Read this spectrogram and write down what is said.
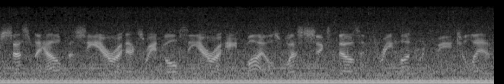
for Cessna Alpha Sierra X-Ray Golf Sierra 8 miles west 6,300 feet to land.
